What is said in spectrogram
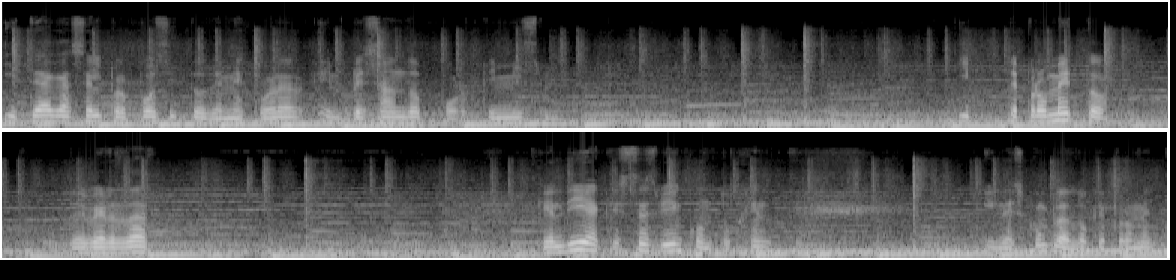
y te hagas el propósito de mejorar empezando por ti mismo. Y te prometo, de verdad, que el día que estés bien con tu gente y les cumplas lo que prometes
